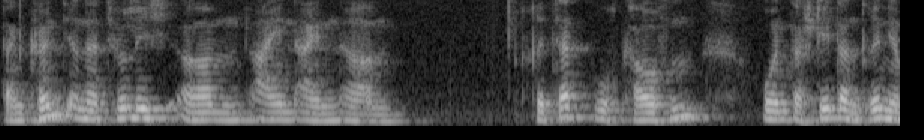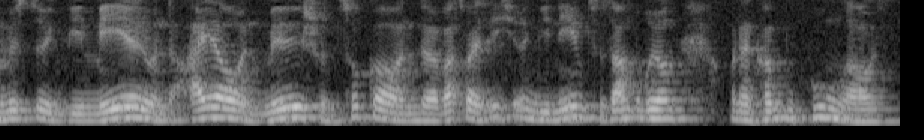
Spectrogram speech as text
dann könnt ihr natürlich ähm, ein, ein ähm, Rezeptbuch kaufen und da steht dann drin, ihr müsst irgendwie Mehl und Eier und Milch und Zucker und äh, was weiß ich irgendwie nehmen, zusammenrühren und dann kommt ein Kuchen raus.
